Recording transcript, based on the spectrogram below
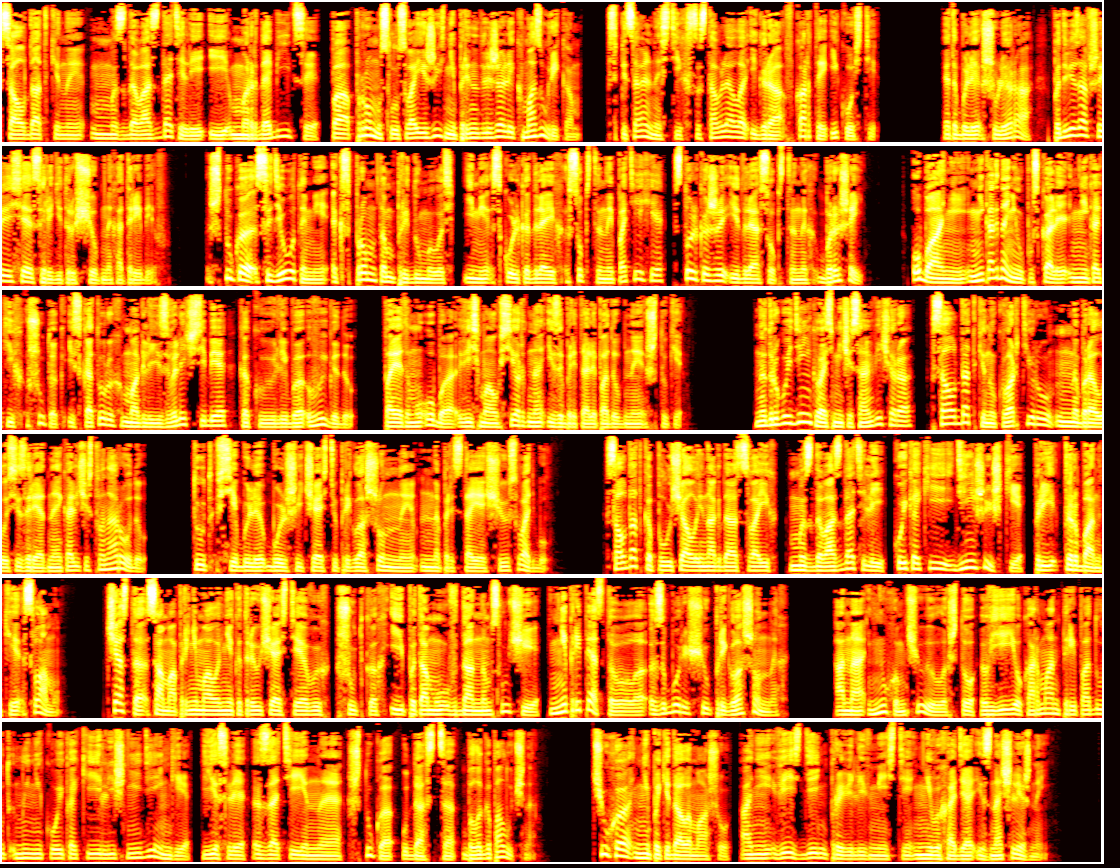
Солдаткины мздовоздатели и мордобийцы по промыслу своей жизни принадлежали к мазурикам, Специальность их составляла игра в карты и кости. Это были шулера, подвязавшиеся среди трущобных отребьев. Штука с идиотами экспромтом придумалась ими сколько для их собственной потехи, столько же и для собственных барышей. Оба они никогда не упускали никаких шуток, из которых могли извлечь себе какую-либо выгоду, поэтому оба весьма усердно изобретали подобные штуки. На другой день к восьми часам вечера в Солдаткину квартиру набралось изрядное количество народу. Тут все были большей частью приглашенные на предстоящую свадьбу. Солдатка получала иногда от своих маздовоздателей кое-какие деньжишки при тербанке сламу. Часто сама принимала некоторое участие в их шутках и потому в данном случае не препятствовала сборищу приглашенных, она нюхом чуяла, что в ее карман перепадут ныне кое-какие лишние деньги, если затеянная штука удастся благополучно. Чуха не покидала Машу, они весь день провели вместе, не выходя из ночлежной.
